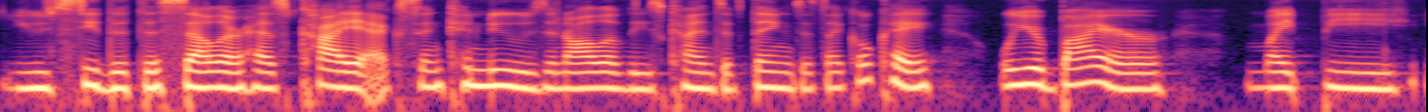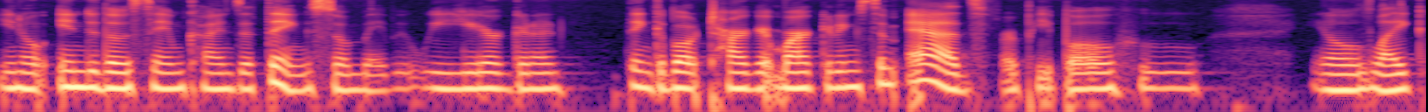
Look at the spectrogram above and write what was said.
you see that the seller has kayaks and canoes and all of these kinds of things, it's like, okay, well, your buyer might be, you know, into those same kinds of things. So maybe we are going to think about target marketing some ads for people who, you know, like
